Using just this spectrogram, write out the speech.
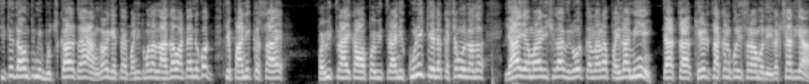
तिथे जाऊन तुम्ही बुचकाळताय अंगावर घेताय पाणी तुम्हाला लाजा वाटायला नको ते पाणी कसं आहे? पवित्र आहे का अपवित्र आहे? आणि कुणी केलं? कशामुळे झालं? या एम आय विरोध करणारा पहिला मी. त्याचा खेड चाकण परिसरामध्ये लक्षात घ्या.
